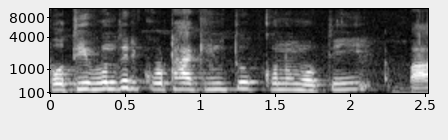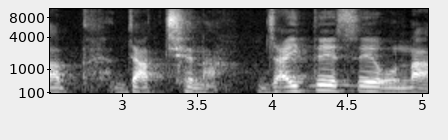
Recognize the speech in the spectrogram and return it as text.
প্রতিবন্ধীর কোঠা কিন্তু কোনো মতেই বাদ যাচ্ছে না, যাইতেছেও না।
